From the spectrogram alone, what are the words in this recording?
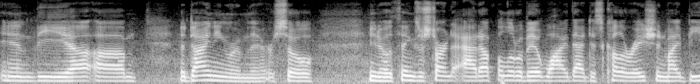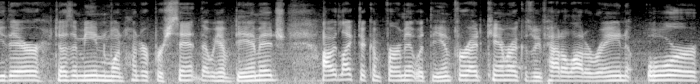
in the uh, um, the dining room there. So you know, things are starting to add up a little bit why that discoloration might be there. Doesn't mean 100% that we have damage. I would like to confirm it with the infrared camera because we've had a lot of rain or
